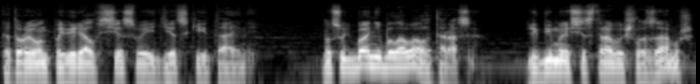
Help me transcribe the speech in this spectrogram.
которой он поверял все свои детские тайны. Но судьба не баловала Тараса. Любимая сестра вышла замуж,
